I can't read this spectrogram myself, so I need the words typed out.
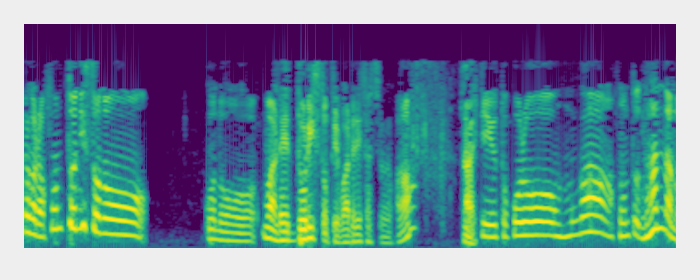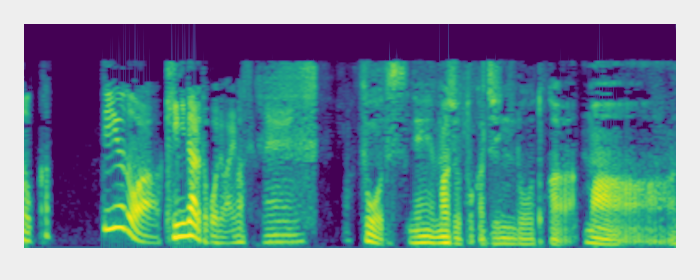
だから本当にその、この、まあ、レッドリストと呼ばれる人たちなのかな？はいっていうところが、本当何なのかっていうのは気になるところではありますよね。そうですね。魔女とか人狼とか、まあ、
